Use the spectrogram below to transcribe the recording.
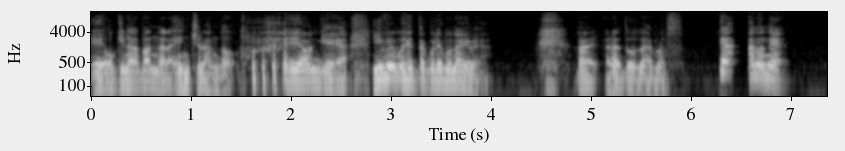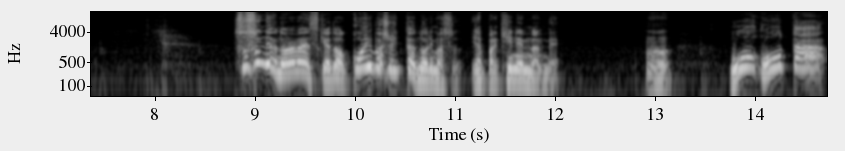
えー、沖縄版ならエンチュランド。えワンゲーや。夢もへったくれもないよや。はいありがとうございます。いやあのね進んでは乗らないですけどこういう場所行ったら乗ります。やっぱり記念なんで。うん。ウォウォーター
